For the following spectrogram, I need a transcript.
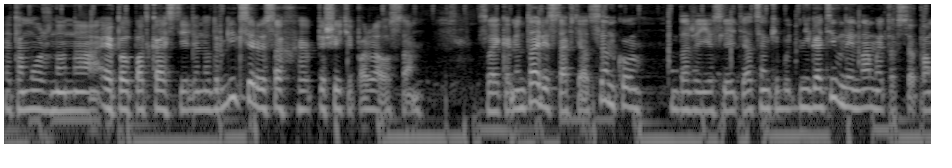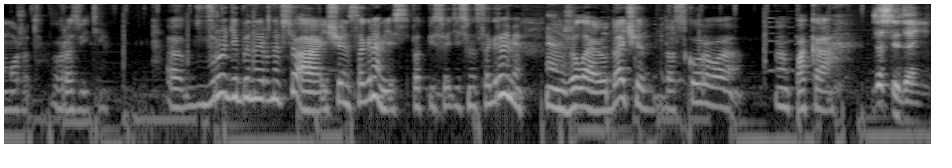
это можно на Apple подкасте или на других сервисах, пишите, пожалуйста, свои комментарии, ставьте оценку. Даже если эти оценки будут негативные, нам это все поможет в развитии. А, вроде бы, наверное, все. А еще Инстаграм есть. Подписывайтесь в Инстаграме. Желаю удачи. До скорого. Пока. До свидания.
